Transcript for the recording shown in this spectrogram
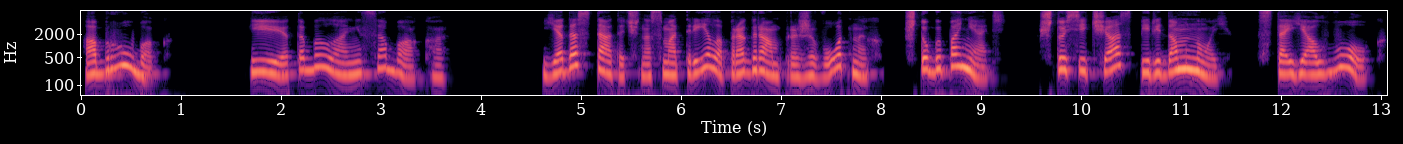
обрубок. И это была не собака. Я достаточно смотрела программ про животных, чтобы понять, что сейчас передо мной стоял волк.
